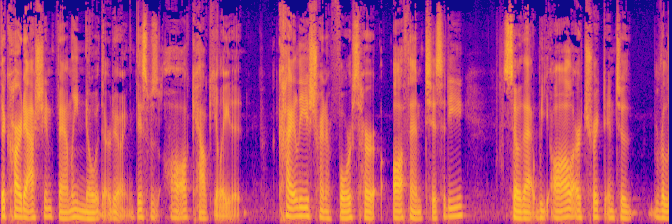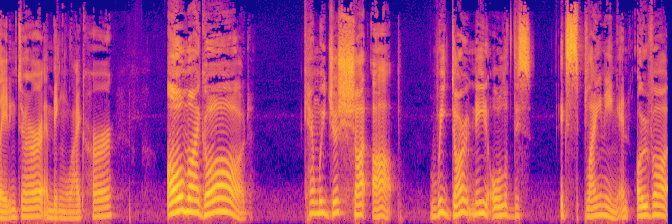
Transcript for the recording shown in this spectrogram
The Kardashian family know what they're doing. This was all calculated. Kylie is trying to force her authenticity so that we all are tricked into relating to her and being like her. Oh my god. Can we just shut up? We don't need all of this explaining and over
